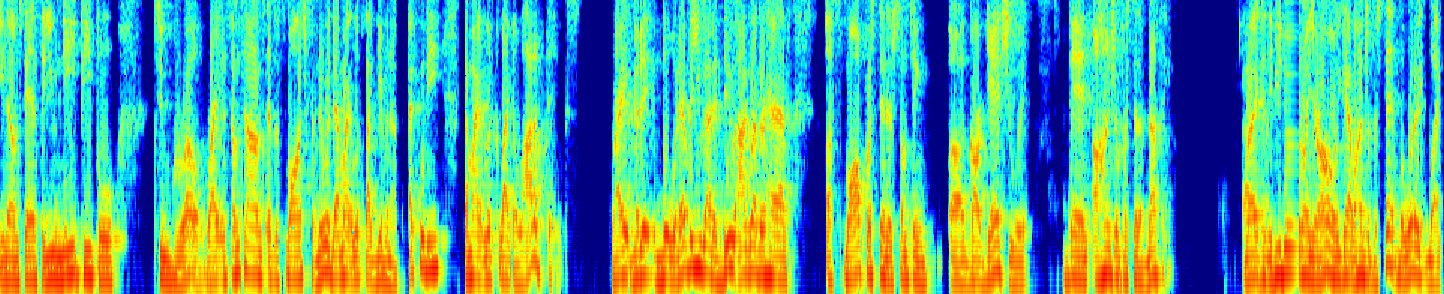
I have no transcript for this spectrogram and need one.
You know what I'm saying? So you need people to grow, right? And sometimes as a small entrepreneur, that might look like giving up equity. That might look like a lot of things, right? But it, but whatever you got to do, I'd rather have a small percentage of something uh, gargantuan than a hundred percent of nothing, right? Because if you do it on your own, you have a hundred percent. But what are you like,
